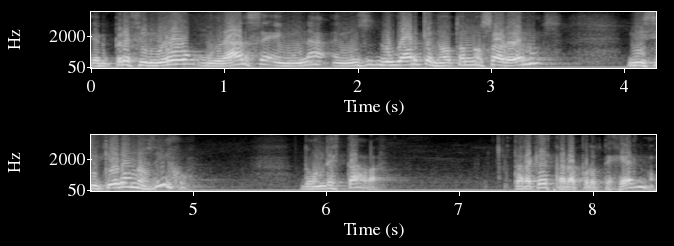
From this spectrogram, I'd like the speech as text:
Él prefirió mudarse en, una, en un lugar que nosotros no sabemos, ni siquiera nos dijo dónde estaba. ¿Para qué? Para protegernos.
